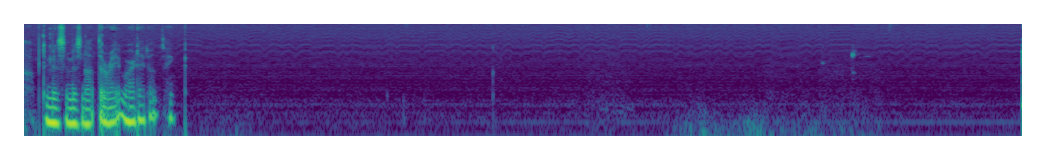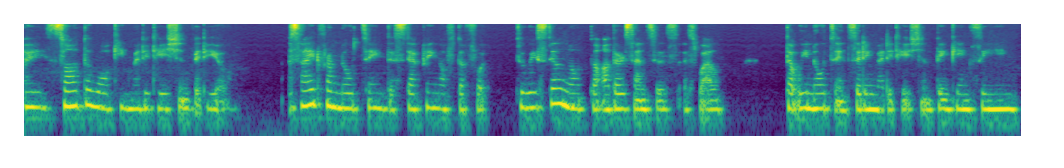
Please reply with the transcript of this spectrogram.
Optimism is not the right word, I don't think. I saw the walking meditation video. Aside from noting the stepping of the foot, do we still note the other senses as well? That we note in sitting meditation, thinking, seeing,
